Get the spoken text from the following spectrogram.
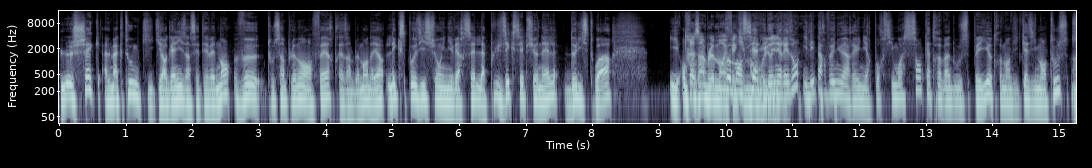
Le cheikh Al Maktoum, qui, qui organise hein, cet événement, veut tout simplement en faire, très humblement d'ailleurs, l'exposition universelle la plus exceptionnelle de l'histoire. Il- on Très peut humblement, commencer à lui donner raison. Il est parvenu à réunir pour six mois 192 pays, autrement dit quasiment tous, Ouais.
